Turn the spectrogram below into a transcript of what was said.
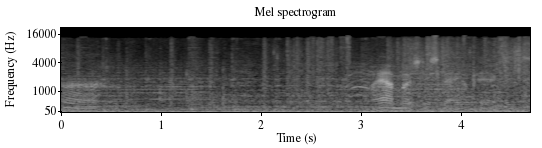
Huh. I am mostly staying up here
